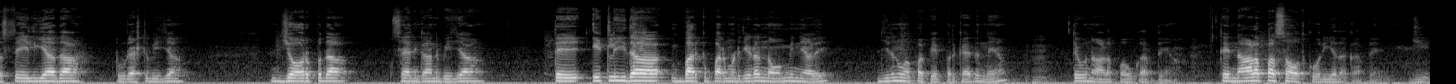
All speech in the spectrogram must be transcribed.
ਆਸਟ੍ਰੇਲੀਆ ਦਾ ਟੂਰਿਸਟ ਵੀਜ਼ਾ ਯੂਰਪ ਦਾ ਸੈਨਗਨ ਵੀਜ਼ਾ ਤੇ ਇਟਲੀ ਦਾ ਵਰਕ ਪਰਮਿਟ ਜਿਹੜਾ 9 ਮਹੀਨੇ ਵਾਲੇ ਜਿਹਨੂੰ ਨੂੰ ਆਪਾਂ ਪੇਪਰ ਕਹਿ ਦਿੰਦੇ ਆ ਤੇ ਉਹ ਨਾਲ ਆਪਾਂ ਉਹ ਕਰਦੇ ਆ ਤੇ ਨਾਲ ਆਪਾਂ ਸਾਊਥ ਕੋਰੀਆ ਦਾ ਕਰਦੇ ਆ ਜੀ।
